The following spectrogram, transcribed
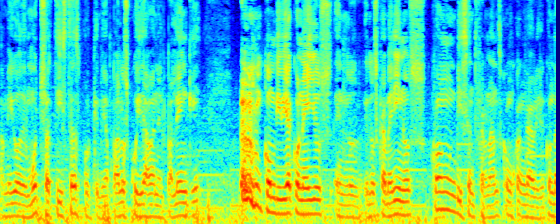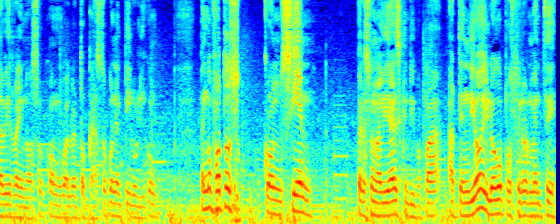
amigo de muchos artistas porque mi papá los cuidaba en el palenque, convivía con ellos en los, camerinos, con Vicente Fernández, con Juan Gabriel, con David Reynoso, con Gualberto Castro, con el Pirulí. Tengo fotos con 100 personalidades que mi papá atendió y luego posteriormente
